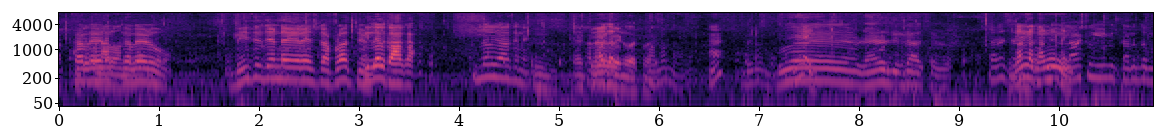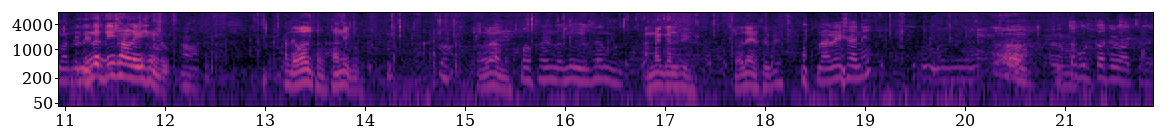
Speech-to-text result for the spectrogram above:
అక్కలేడు అక్కలేడు బీసీ జెండా ఎగరేసినప్పుడు పిల్లలు కాక. పిల్లలు కాకనే. సరే సరే. లాస్ట్ ఇవి తనతో మాట్లాడి. నిన్న దీశాలు వేసిండు మా ఫ్రెండ్ అన్ని తెలుసు అనుకుంటా అన్న కలిసి. నరేష్ అని. కొత్త గుర్తుకొట్టాడు వచ్చాడు.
